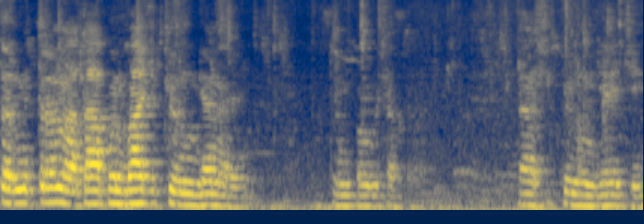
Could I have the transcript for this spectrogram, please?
तर मित्रांनो आता आपण भाजी पिळून घेणार आहे. तुम्ही बघू शकता. अशी पिळून घ्यायची.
